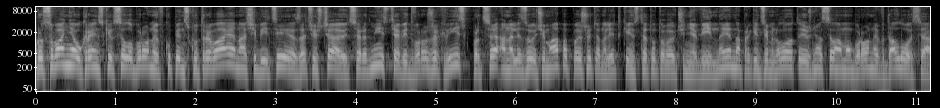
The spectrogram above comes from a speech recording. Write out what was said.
Просування українських сил оборони в Куп'янську триває. Наші бійці зачищають середмістя від ворожих військ. Про це аналізуючи мапи, пишуть аналітики інституту вивчення війни. Наприкінці минулого тижня силам оборони вдалося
